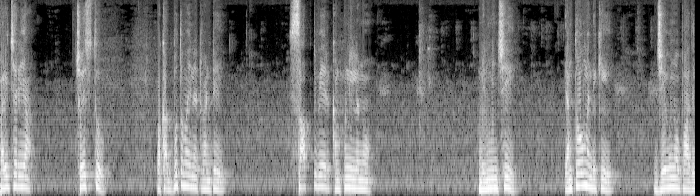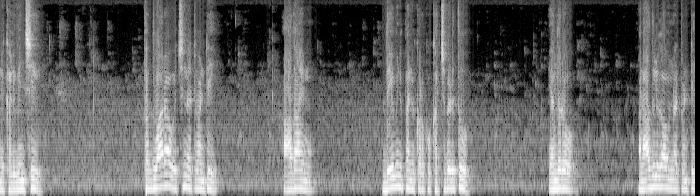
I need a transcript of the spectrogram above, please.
పరిచర్య చేస్తూ ఒక అద్భుతమైనటువంటి సాఫ్ట్వేర్ కంపెనీలను నిర్మించి ఎంతోమందికి జీవనోపాధిని కలిగించి తద్వారా వచ్చినటువంటి ఆదాయము దేవుని పని కొరకు ఖర్చు పెడుతూ ఎందరో అనాథులుగా ఉన్నటువంటి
